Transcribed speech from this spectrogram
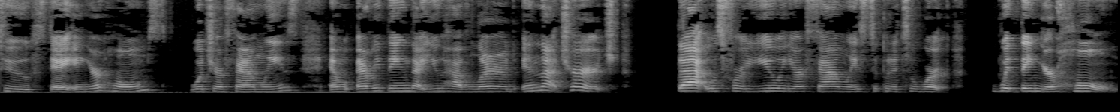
to stay in your homes with your families and everything that you have learned in that church that was for you and your families to put it to work within your home.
